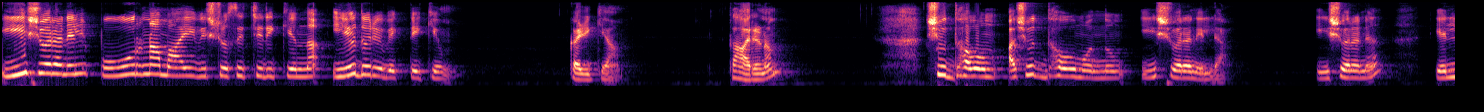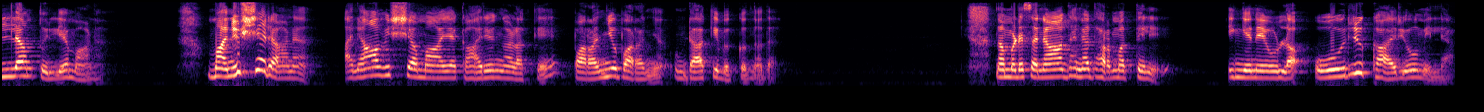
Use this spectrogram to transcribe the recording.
ഈശ്വരനിൽ പൂർണമായി വിശ്വസിച്ചിരിക്കുന്ന ഏതൊരു വ്യക്തിക്കും കഴിക്കാം. കാരണം ശുദ്ധവും അശുദ്ധവുമൊന്നും ഈശ്വരനില്ല. ഈശ്വരന് എല്ലാം തുല്യമാണ്. മനുഷ്യരാണ് അനാവശ്യമായ കാര്യങ്ങളൊക്കെ പറഞ്ഞു പറഞ്ഞ് ഉണ്ടാക്കി വെക്കുന്നത്. നമ്മുടെ സനാതനധർമ്മത്തിൽ ഇങ്ങനെയുള്ള ഒരു കാര്യവുമില്ല.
